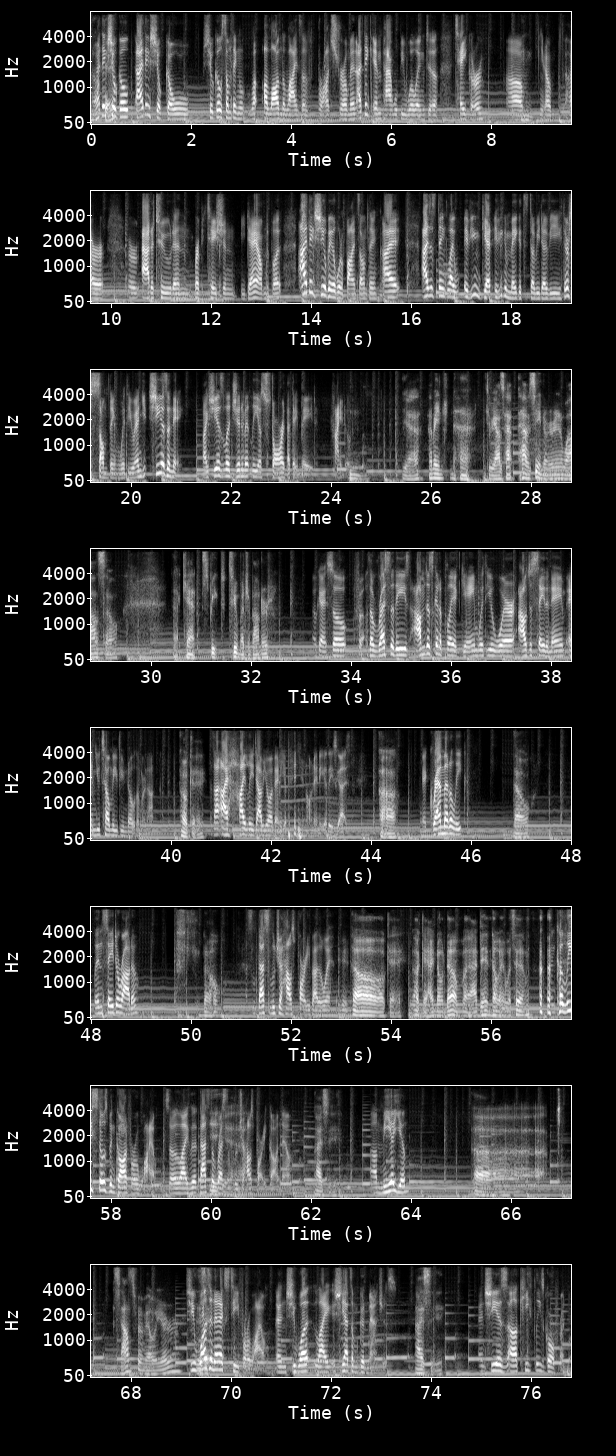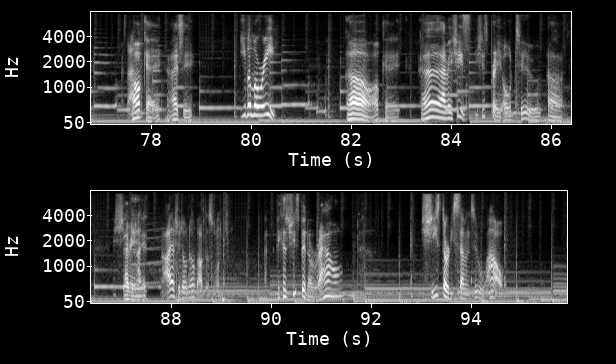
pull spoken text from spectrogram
Okay. I think she'll go. I think she'll go. She'll go something lo- along the lines of Braun Strowman. I think Impact will be willing to take her. Um, you know, her her attitude and reputation be damned, but I think she'll be able to find something. I I just think like if you can get if you can make it to WWE, there's something with you, and you, she is a name. Like she is legitimately a star that they made, kind of. Mm. Yeah, I mean, to be honest, ha- haven't seen her in a while, so I can't speak t- too much about her. Okay, so for the rest of these, I'm just gonna play a game with you where I'll just say the name and you tell me if you know them or not. Okay. I, I highly doubt you have any opinion on any of these guys. Uh huh. Okay, Gran Metalik, No. Lince Dorado. No. That's, that's Lucha House Party, by the way. Oh, okay. Okay, I know them, but I didn't know it was him. and Kalisto's been gone for a while, so like that's the rest of Lucha House Party gone now. I see. Uh, Mia Yim, Uh, sounds familiar. she Is was it- in NXT for a while, and she was like she had some good matches, I see. And she is uh, Keith Lee's girlfriend. That. Okay, I see. Eva Marie. Oh, okay. Uh, I mean, she's she's pretty old too. Uh, Is she? I mean, I, it, I actually don't know about this one. because she's been around. She's 37 too. Wow.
